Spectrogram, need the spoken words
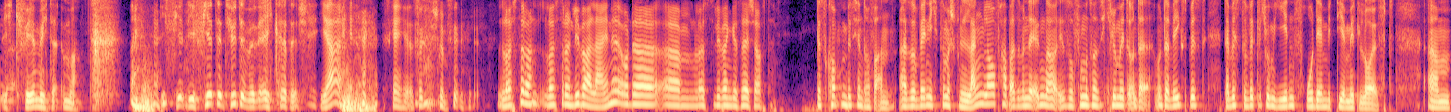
Ich quäl mich da immer. Die, vier, die vierte Tüte wird echt kritisch. Ja, das, kann ich, das ist wirklich schlimm. Läufst du dann, läufst du dann lieber alleine oder ähm, läufst du lieber in Gesellschaft? Das kommt ein bisschen drauf an. Also wenn ich zum Beispiel einen Langlauf habe, also wenn du irgendwann so 25 Kilometer unter, unterwegs bist, da bist du wirklich um jeden froh, der mit dir mitläuft. Ähm,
